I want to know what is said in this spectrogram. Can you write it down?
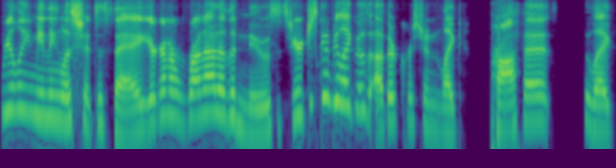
really meaningless shit to say. You're gonna run out of the news. It's, you're just gonna be like those other Christian like prophets who like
